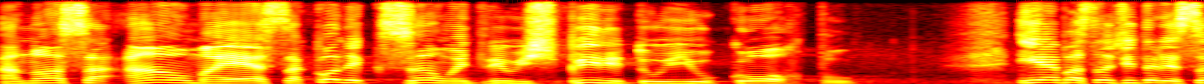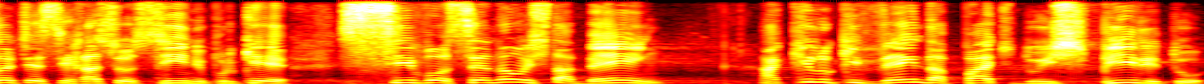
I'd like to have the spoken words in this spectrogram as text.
a nossa alma é essa conexão entre o espírito e o corpo. E é bastante interessante esse raciocínio, porque se você não está bem, aquilo que vem da parte do espírito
